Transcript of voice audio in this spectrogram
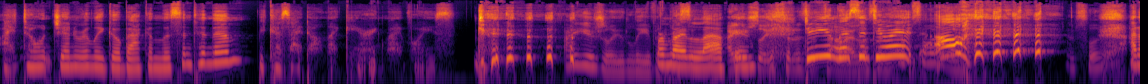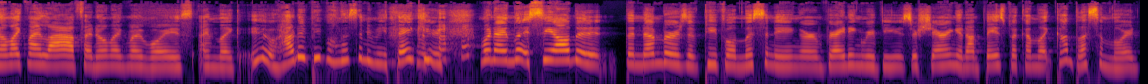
I don't generally go back and listen to them because I don't like hearing my voice. I usually leave Or my listen. I usually as soon as Do you I listen to it? Absolutely. Oh, Absolutely. I don't like my laugh. I don't like my voice. I'm like, ew, how did people listen to me? Thank you. when I li- see all the, the numbers of people listening or writing reviews or sharing it on Facebook, I'm like, God bless them, Lord.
